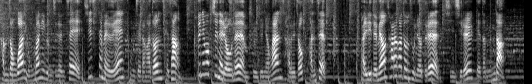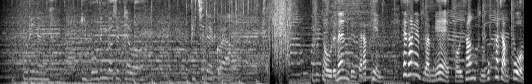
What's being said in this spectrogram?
감정과 욕망이 금지된 채 시스템에 의해 통제당하던 세상. 끊임없이 내려오는 불균형한 사회적 관습. 관리되며 살아가던 소녀들은 진실을 깨닫는다. 우리는 이 모든 것을 태워 빛이 될 거야. 불타오르는 르세라핌. 세상의 불합리에 더 이상 굴복하지 않고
